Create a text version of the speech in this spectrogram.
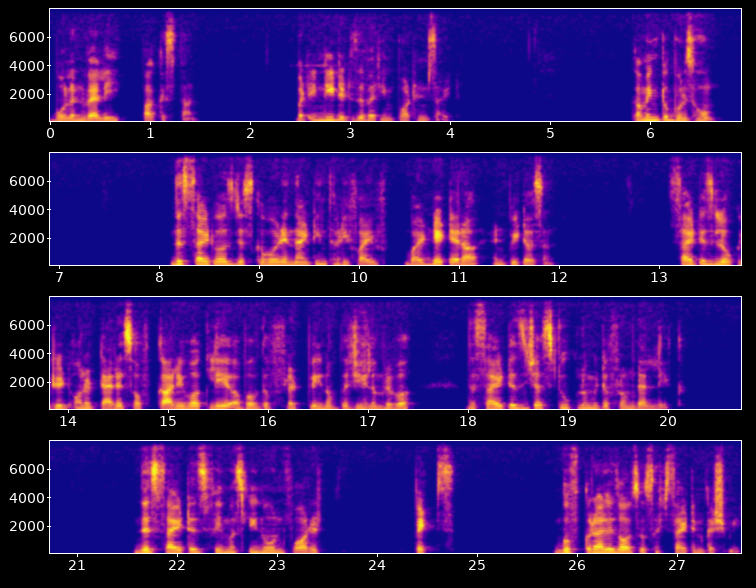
Bolan Valley, Pakistan. But indeed, it is a very important site. Coming to Burzahom. This site was discovered in 1935 by De Terra and Paterson. Site is located on a terrace of Karewa clay above the floodplain of the Jhelum River. The site is just 2 km from Dal Lake. This site is famously known for its pits. Gufkral is also such site in Kashmir.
